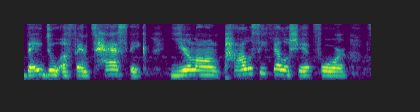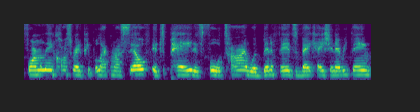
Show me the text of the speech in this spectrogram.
They do a fantastic year-long policy fellowship for formerly incarcerated people like myself. It's paid, it's full-time with benefits, vacation, everything.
